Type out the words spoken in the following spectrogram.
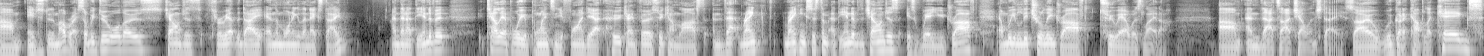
um, and just do the marble race. So we do all those challenges throughout the day and the morning of the next day. And then at the end of it, tally up all your points and you find out who came first, who came last. And that rank, ranking system at the end of the challenges is where you draft. And we literally draft two hours later. Um, and that's our challenge day. So we've got a couple of kegs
